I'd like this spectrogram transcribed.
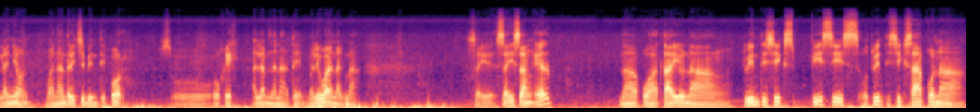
ilan yun? 174. So okay, alam na natin, maliwanag na. Sa, sa isang elf, nakakuha tayo ng 26 pieces o 26 sako na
